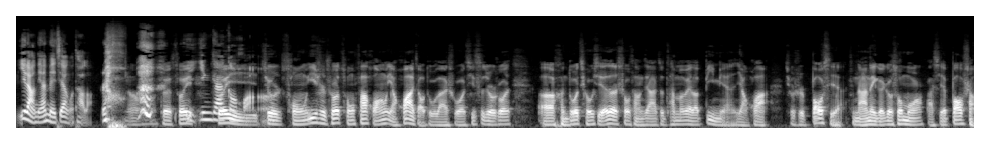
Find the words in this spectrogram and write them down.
一两年没见过它了。然后啊、对，所以应该以更黄啊就是从一是说从发黄氧化角度来说，其次就是说，呃，很多球鞋的收藏家就他们为了避免氧化，就是包鞋，就拿那个热缩膜把鞋包上。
